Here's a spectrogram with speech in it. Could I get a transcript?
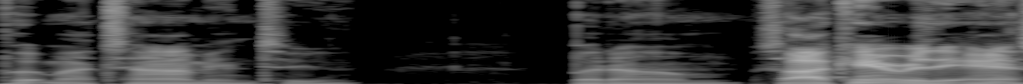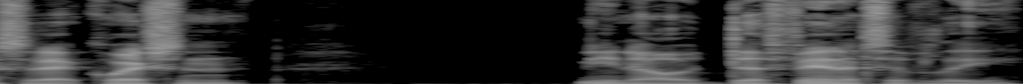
put my time into. But um, so I can't really answer that question, you know, definitively.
